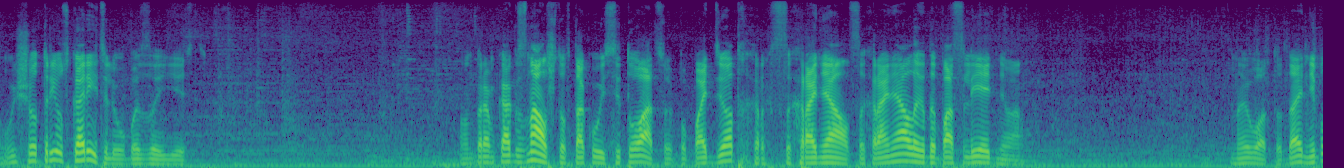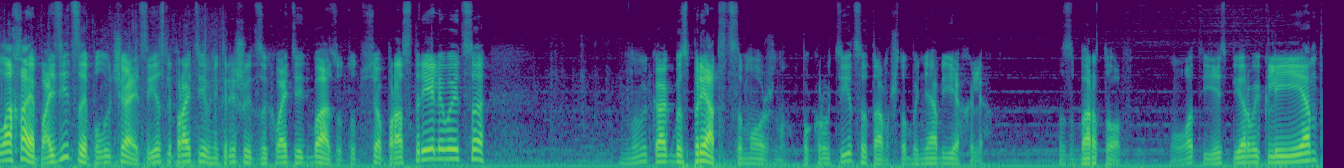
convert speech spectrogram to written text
Ну, еще три ускорителя у БЗ есть. Он прям как знал, что в такую ситуацию попадет. Сохранял, сохранял их до последнего. Ну и вот, да, неплохая позиция получается. Если противник решит захватить базу, тут все простреливается. Ну и как бы спрятаться можно. Покрутиться там, чтобы не объехали с бортов. Вот, есть первый клиент.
